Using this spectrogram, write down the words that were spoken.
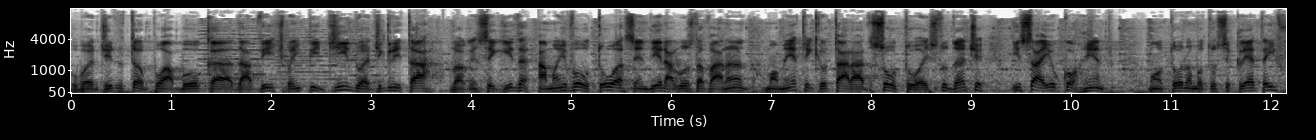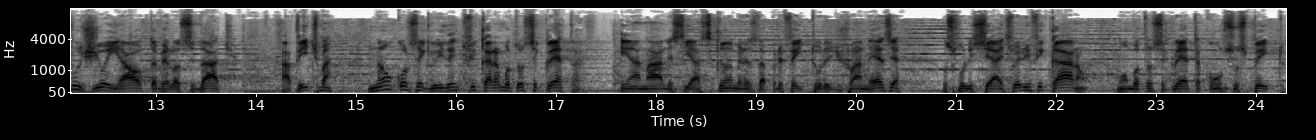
O bandido tampou a boca da vítima, impedindo-a de gritar. Logo em seguida, a mãe voltou a acender a luz da varanda, momento em que o tarado soltou a estudante e saiu correndo. Montou na motocicleta e fugiu em alta velocidade. A vítima não conseguiu identificar a motocicleta, em análise às câmeras da Prefeitura de Joanésia, os policiais verificaram uma motocicleta com um suspeito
